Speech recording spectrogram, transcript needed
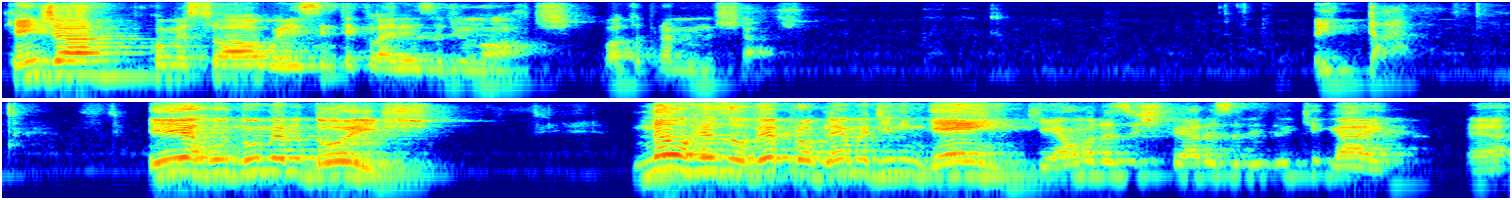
Quem já começou algo aí sem ter clareza de um norte? Bota para mim no chat. Eita! Erro número dois. Não resolver problema de ninguém, que é uma das esferas ali do Ikigai. Né?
